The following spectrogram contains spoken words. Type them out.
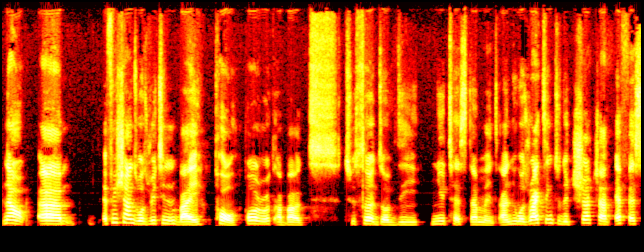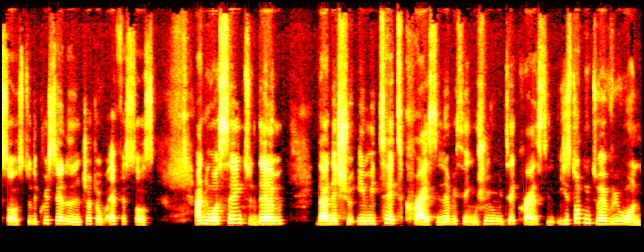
Now, um, Ephesians was written by Paul. Paul wrote about two thirds of the New Testament, and he was writing to the church at Ephesus, to the Christians in the church of Ephesus, and he was saying to them that they should imitate Christ in everything. We should imitate Christ. He's talking to everyone,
